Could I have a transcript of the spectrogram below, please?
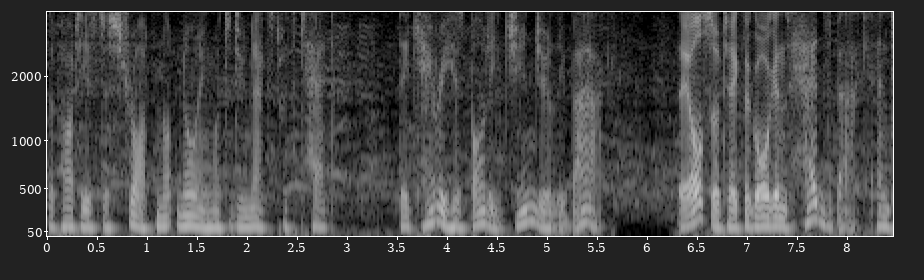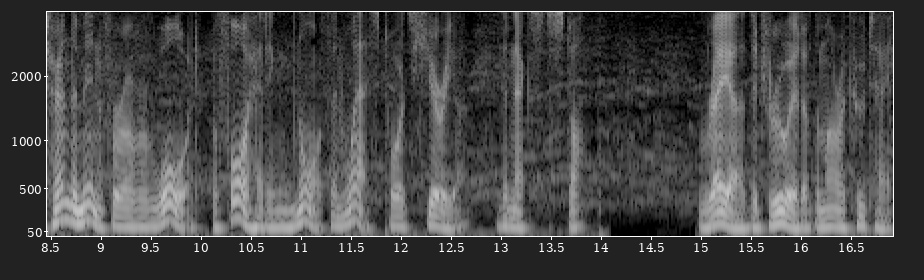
The party is distraught, not knowing what to do next with Ted. They carry his body gingerly back. They also take the Gorgons' heads back and turn them in for a reward before heading north and west towards Huria, the next stop. Rhea, the druid of the Marakute,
